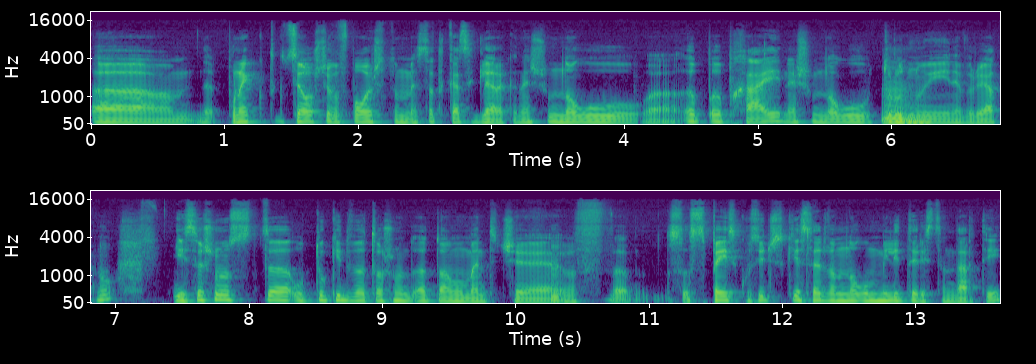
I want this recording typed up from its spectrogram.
а, поне все още в повечето места така се гледа като нещо много up, up high, нещо много трудно mm. и невероятно. И всъщност от тук идва точно този момент, че mm. в, в, Space класически следва много милитари стандарти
